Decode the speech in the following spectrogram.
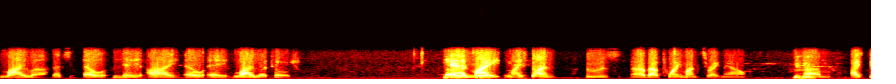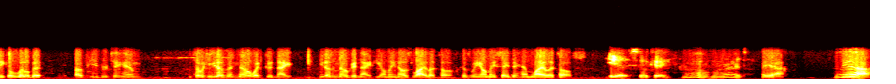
Laila. That's L A I L A. Laila Tov. and my my son, who's uh, about 20 months right now, Mhm. um, I speak a little bit of Hebrew to him, so he doesn't know what good night. He doesn't know good night. He only knows Laila Tov because we only say to him Laila Tov. yes. Okay. Oh, all right. Yeah, Oh. yeah.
